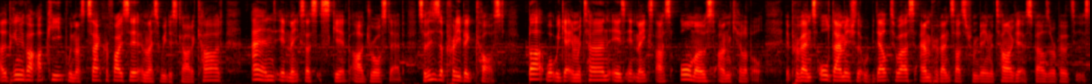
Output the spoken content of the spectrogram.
At the beginning of our upkeep, we must sacrifice it unless we discard a card, and it makes us skip our draw step. So this is a pretty big cost but what we get in return is it makes us almost unkillable. It prevents all damage that would be dealt to us and prevents us from being the target of spells or abilities,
